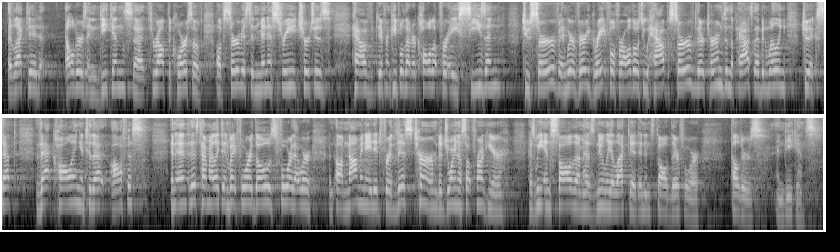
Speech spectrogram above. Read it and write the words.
elected elders and deacons uh, throughout the course of, of service and ministry. Churches have different people that are called up for a season to serve. And we're very grateful for all those who have served their terms in the past that have been willing to accept that calling into that office. And, and this time, I'd like to invite forward those four that were um, nominated for this term to join us up front here as we install them as newly elected and installed, therefore, elders and deacons.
